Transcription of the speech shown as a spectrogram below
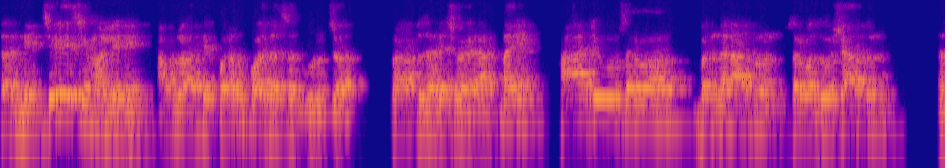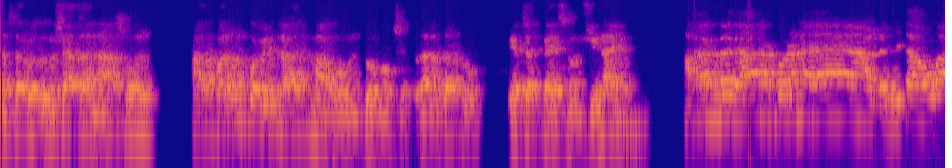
तर निश्चयशी म्हणले आपला ते परमपद सद्गुरूच प्राप्त झाल्याशिवाय राहत नाही. हा जीव सर्व बंधनातून सर्व दोषातून सर्व दोषाचा नाश होऊन हा परम पवित्र आत्मा होऊन तो मोक्षपदाला जातो. याच्यात काही संशय नाही. आनंद ध्यान पूर्ण अटविता उभा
